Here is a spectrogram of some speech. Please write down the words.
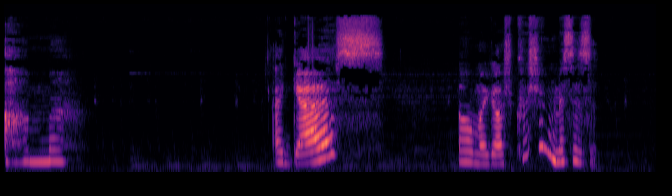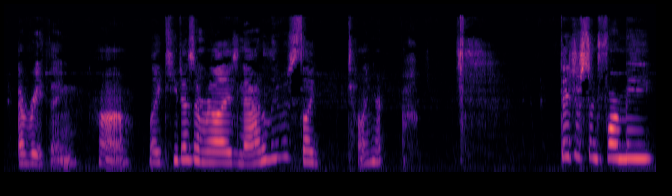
Um... I guess? Oh my gosh, Christian misses everything, huh? Like, he doesn't realize Natalie was, like, telling her... They just informed me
